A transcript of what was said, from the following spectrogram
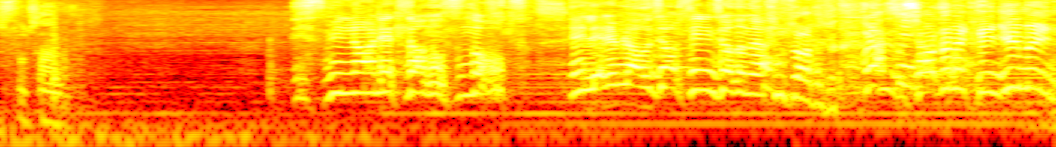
Sultanım. İsmin lanetli anılsın Davut. Ellerimle alacağım senin canını. Sultanım. Bırak beni. Dışarıda bekleyin girmeyin.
